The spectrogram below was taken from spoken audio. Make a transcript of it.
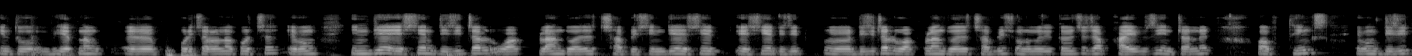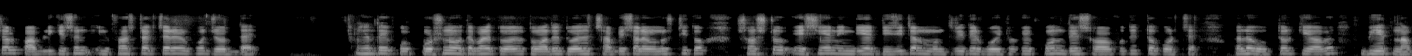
কিন্তু ভিয়েতনাম পরিচালনা করছে এবং India ASEAN digital work plan দু হাজার ছাব্বিশ, India Asia Asia digit digital work plan দু হাজার ছাব্বিশ অনুমোদিত হয়েছে যা five G internet of things এবং ডিজিটাল পাবলিকেশন ইনফ্রাস্ট্রাকচারের উপর জোর দেয়। এখান থেকে প্রশ্ন হতে পারে তোমাদের দু হাজার ছাব্বিশ সালে অনুষ্ঠিত ষষ্ঠ এশিয়ান ইন্ডিয়া ডিজিটাল মন্ত্রীদের বৈঠকে কোন দেশ সভাপতিত্ব করছে? তাহলে উত্তর কি হবে? ভিয়েতনাম।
